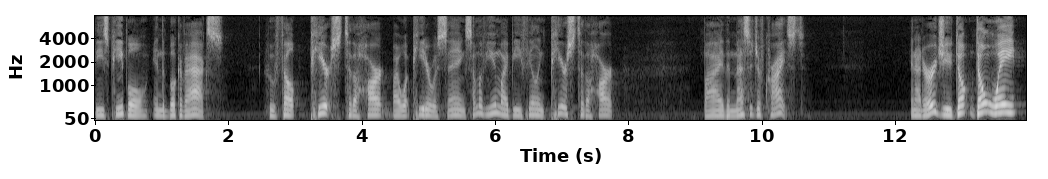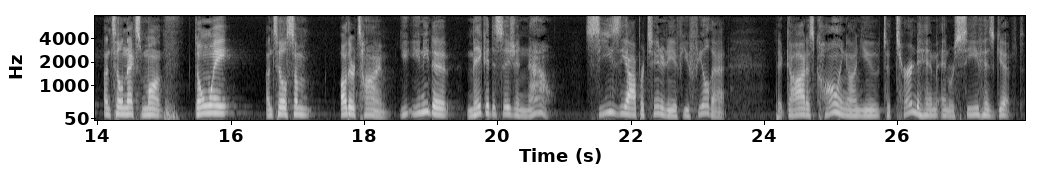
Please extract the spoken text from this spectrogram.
these people in the book of Acts who felt pierced to the heart by what Peter was saying, some of you might be feeling pierced to the heart by the message of Christ. And I'd urge you don't, don't wait until next month. Don't wait until some other time. You, you need to make a decision now. Seize the opportunity if you feel that, that God is calling on you to turn to Him and receive His gift.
